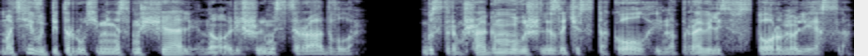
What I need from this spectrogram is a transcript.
Мотивы Петрухи меня смущали, но решимость радовала. Быстрым шагом мы вышли за чистокол и направились в сторону леса.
